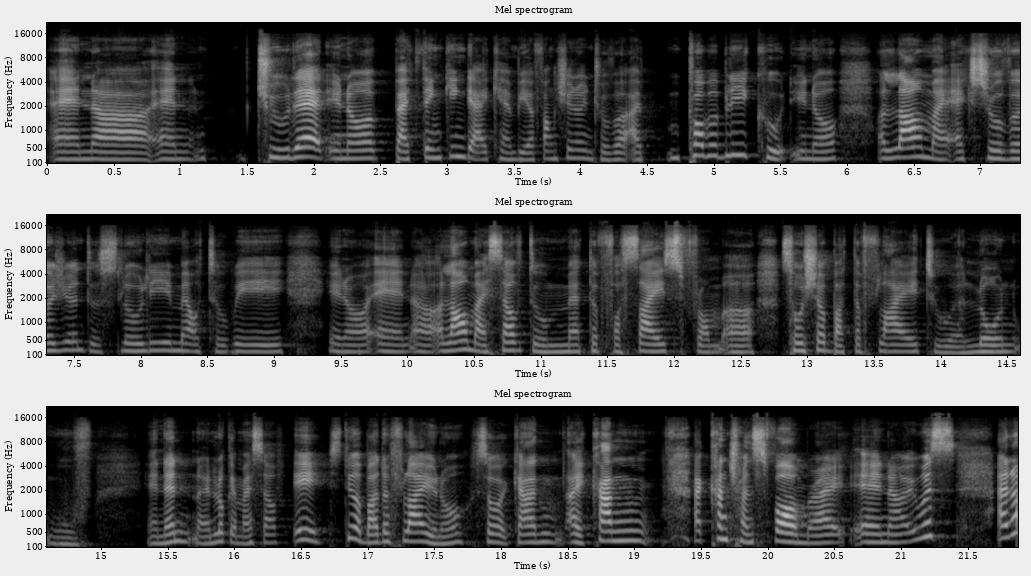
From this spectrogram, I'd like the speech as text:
And, uh, and through that, you know, by thinking that I can be a functional introvert, I probably could, you know, allow my extroversion to slowly melt away, you know, and uh, allow myself to metamorphosize from a social butterfly to a lone wolf. And then I look at myself, hey, still a butterfly, you know, so I can't, I can't, I can't transform, right? And uh, it was, I know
